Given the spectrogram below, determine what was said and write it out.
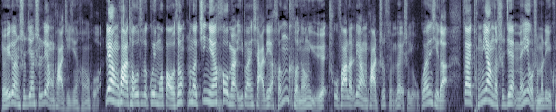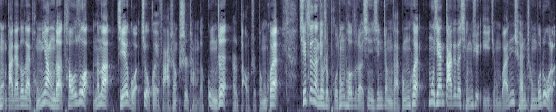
有一段时间是量化基金很火，量化投资的规模暴增。那么今年后面一段下跌，很可能与触发了量化止损位是有关系。的，在同样的时间，没有什么利空，大家都在同样的操作，那么结果就会发生市场的共振，而导致崩溃。其次呢，就是普通投资者信心正在崩溃，目前大家的情绪已经完全撑不住了。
